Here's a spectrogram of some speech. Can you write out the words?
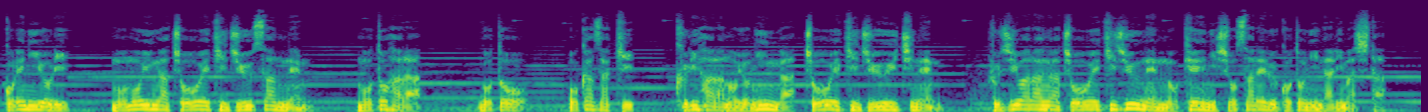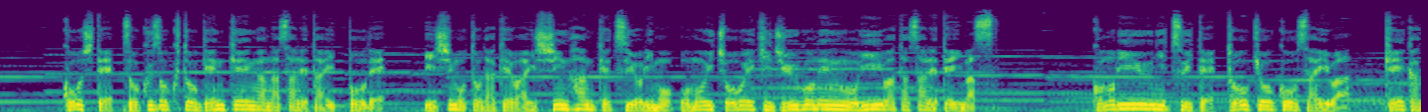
これにより、桃井が懲役13年、元原、後藤、岡崎、栗原の4人が懲役11年、藤原が懲役10年の刑に処されることになりました。こうして続々と減刑がなされた一方で、石本だけは一審判決よりも重い懲役15年を言い渡されています。この理由について東京高裁は、計画、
